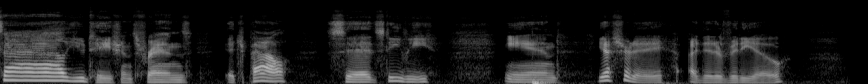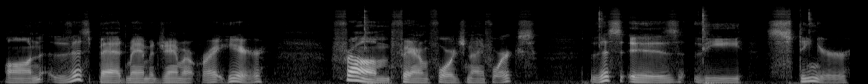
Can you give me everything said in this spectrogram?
Salutations, friends. It's pal, Said Stevie. And yesterday I did a video on this bad mamma jamma right here from Ferrum Forge Knife Works. This is the Stinger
